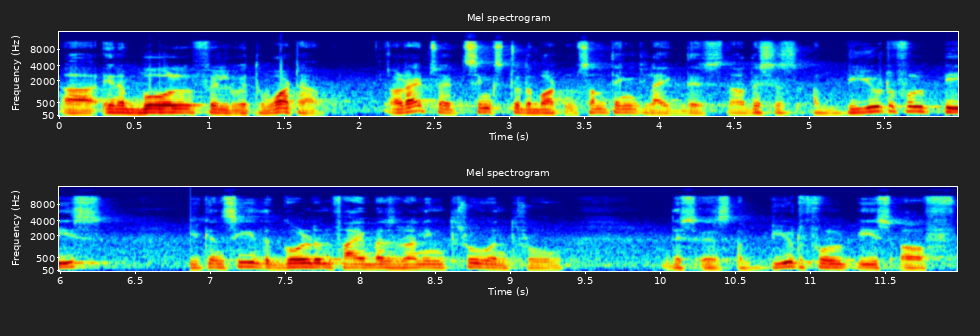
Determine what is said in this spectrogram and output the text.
uh, in a bowl filled with water. All right so it sinks to the bottom something like this. Now this is a beautiful piece. You can see the golden fibers running through and through. This is a beautiful piece of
